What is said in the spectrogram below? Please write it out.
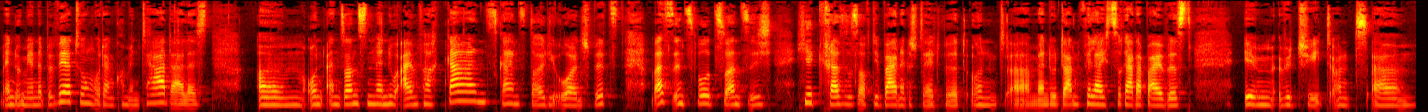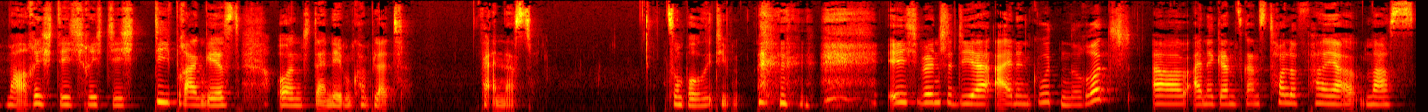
wenn du mir eine Bewertung oder einen Kommentar da lässt. Ähm, und ansonsten, wenn du einfach ganz, ganz doll die Ohren spitzt, was in 2020 hier krasses auf die Beine gestellt wird. Und äh, wenn du dann vielleicht sogar dabei bist im Retreat und ähm, mal richtig, richtig deep rangehst und dein Leben komplett veränderst. Zum Positiven. ich wünsche dir einen guten Rutsch, äh, eine ganz, ganz tolle Feier. Mach's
